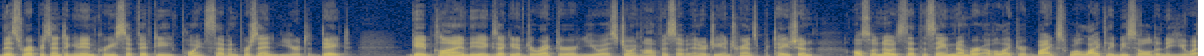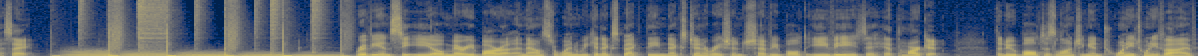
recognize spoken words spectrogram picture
This representing an increase of 50.7% year to date. Gabe Klein, the executive director, U.S. Joint Office of Energy and Transportation, also notes that the same number of electric bikes will likely be sold in the USA. Rivian CEO Mary Barra announced when we can expect the next generation Chevy Bolt EV to hit the market. The new Bolt is launching in 2025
